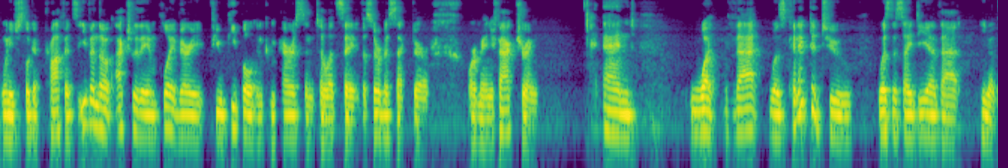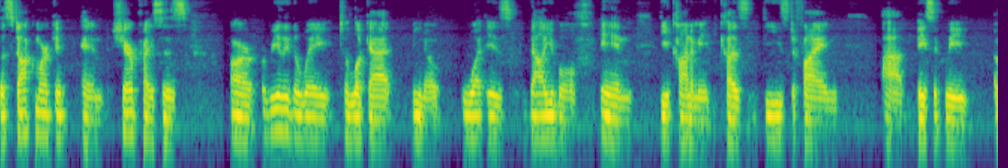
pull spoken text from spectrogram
when you just look at profits, even though actually they employ very few people in comparison to, let's say, the service sector or manufacturing. And what that was connected to was this idea that you know the stock market and share prices are really the way to look at you know what is valuable in the economy because these define uh, basically a,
